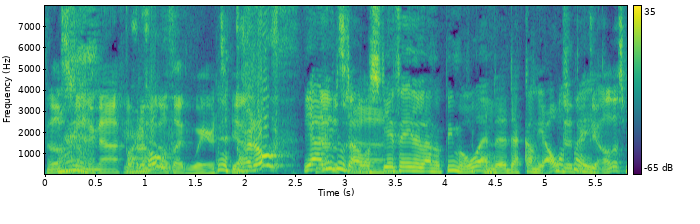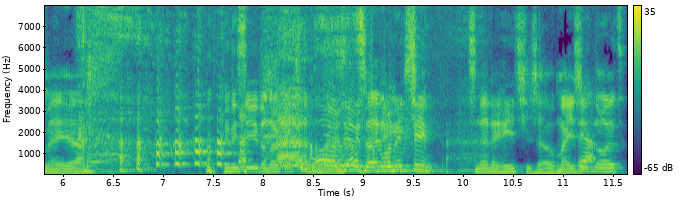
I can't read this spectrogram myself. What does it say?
dat is Scandinavië. Pardon? is altijd weird. Ja, Pardon? Ja, die dat doet is, alles. eh, Die heeft een hele lange piemel en eh, daar kan hij alles daar mee. doet hij alles mee, ja. En die zie je dan ook echt zo. Oh, dat moet ik zien. Het is net een rietje zo. Maar je ziet nooit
